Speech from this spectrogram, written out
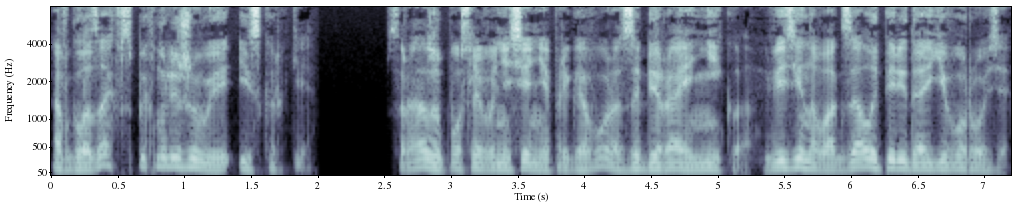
а в глазах вспыхнули живые искорки. «Сразу после вынесения приговора забирай Нико, вези на вокзал и передай его Розе.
